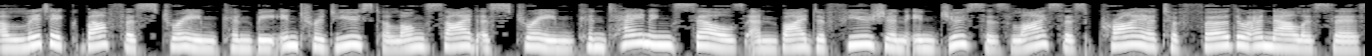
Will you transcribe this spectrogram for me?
A lytic buffer stream can be introduced alongside a stream containing cells and by diffusion induces lysis prior to further analysis.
